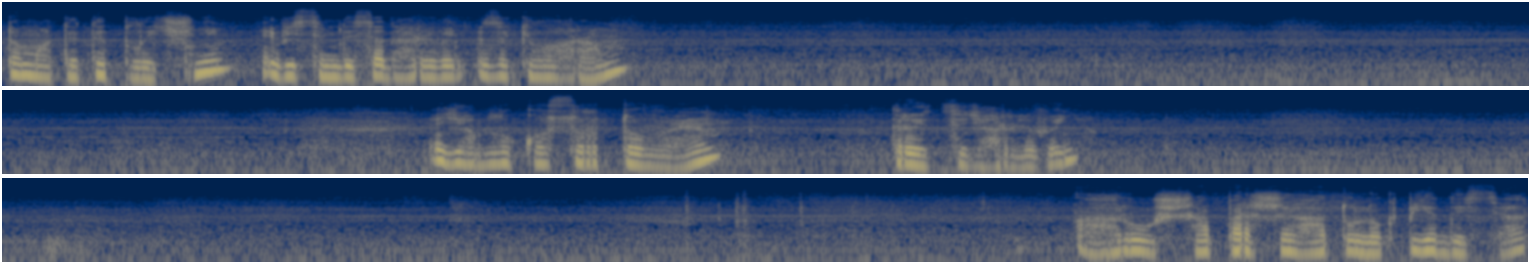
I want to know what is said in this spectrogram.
Томати тепличні 80 гривень за кілограм. Яблуко сортове 30 гривень. Груша перший гатунок 50.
